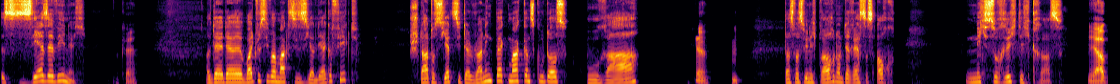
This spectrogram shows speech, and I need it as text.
ist sehr, sehr wenig. Okay. Also der, der Wide Receiver Markt ist dieses Jahr leergefegt. Status jetzt sieht der Running Back Markt ganz gut aus. Hurra! Ja. Hm. Das, was wir nicht brauchen, und der Rest ist auch nicht so richtig krass. Ja,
